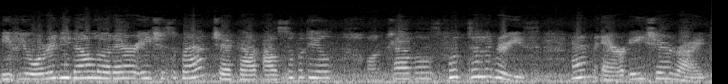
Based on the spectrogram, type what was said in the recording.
If you already download AirAsia's app, check out our super deals on travels, food deliveries, and AirAsia rides.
